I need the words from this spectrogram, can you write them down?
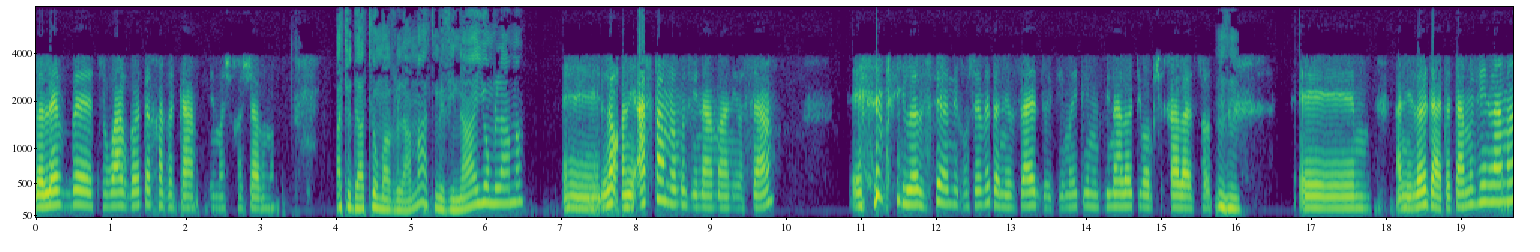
ללב בצורה הרבה יותר חזקה ממה שחשבנו. את יודעת לומר למה? את מבינה היום למה? אה, לא, אני אף פעם לא מבינה מה אני עושה. בגלל זה אני חושבת אני עושה את זה, כי אם הייתי מבינה לא הייתי ממשיכה לעשות. אמ, אני לא יודעת, אתה מבין למה?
